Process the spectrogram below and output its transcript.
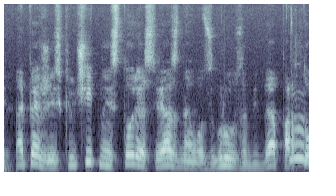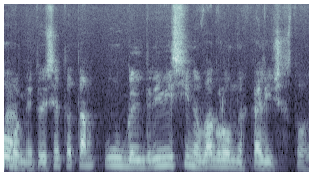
Мгм. Опять же, исключительная история, связанная вот с грузами, да, портовыми. То есть это там уголь, древесина в огромных количествах.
